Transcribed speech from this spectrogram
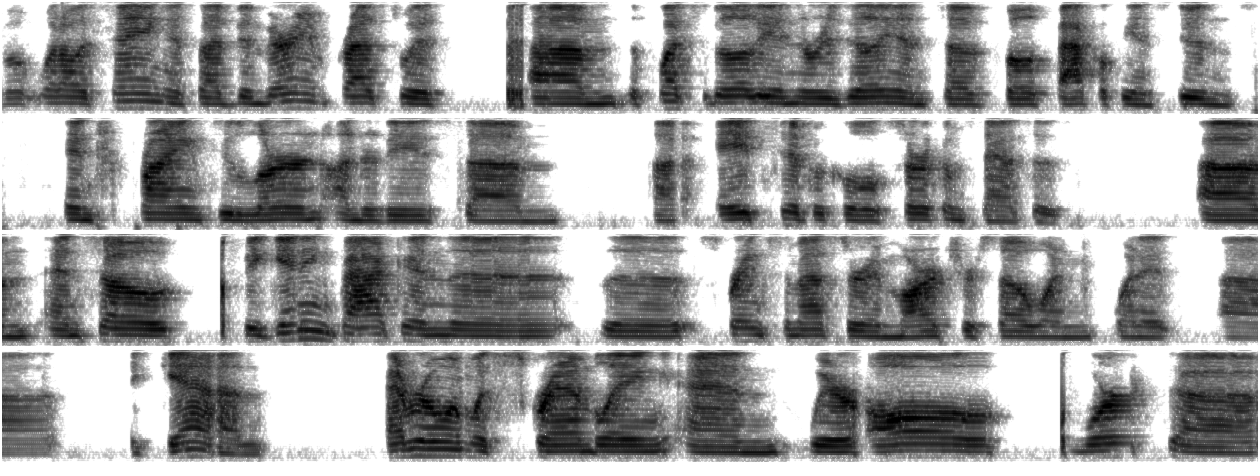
But what I was saying is I've been very impressed with um, the flexibility and the resilience of both faculty and students. in trying to learn under these um, uh, atypical circumstances. Um, and so, beginning back in the the spring semester in March or so, when when it uh, began, everyone was scrambling, and we're all worked uh,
